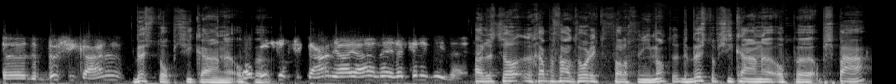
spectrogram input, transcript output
Eh, de buschicanen. Busstop-chicane op... Oh, busstopchicane, ja, ja. Nee, dat ken ik niet, nee. Oh, dat is wel een grappig verhaal, dat hoorde ik toevallig van iemand. De busstop-chicane op, op Spa,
